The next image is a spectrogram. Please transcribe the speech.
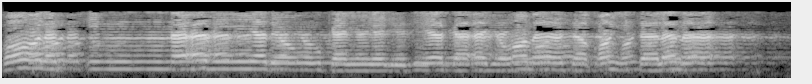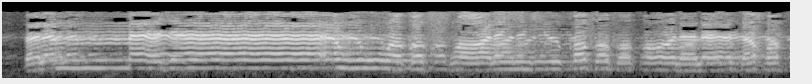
قالت إن أبي يدعوك ليجزيك أجر ما سقيت لنا فلما جاءه وقص عليه القصص قال لا تخف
